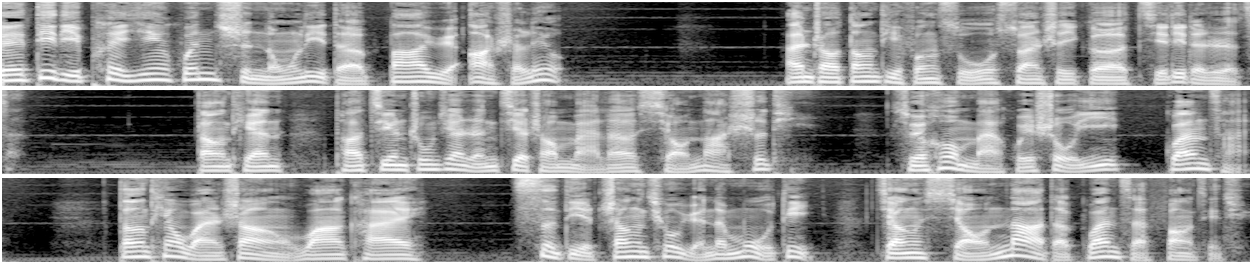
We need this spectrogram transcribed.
给弟弟配阴婚是农历的八月二十六，按照当地风俗，算是一个吉利的日子。当天，他经中间人介绍买了小娜尸体，随后买回寿衣、棺材。当天晚上，挖开四弟张秋元的墓地，将小娜的棺材放进去，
